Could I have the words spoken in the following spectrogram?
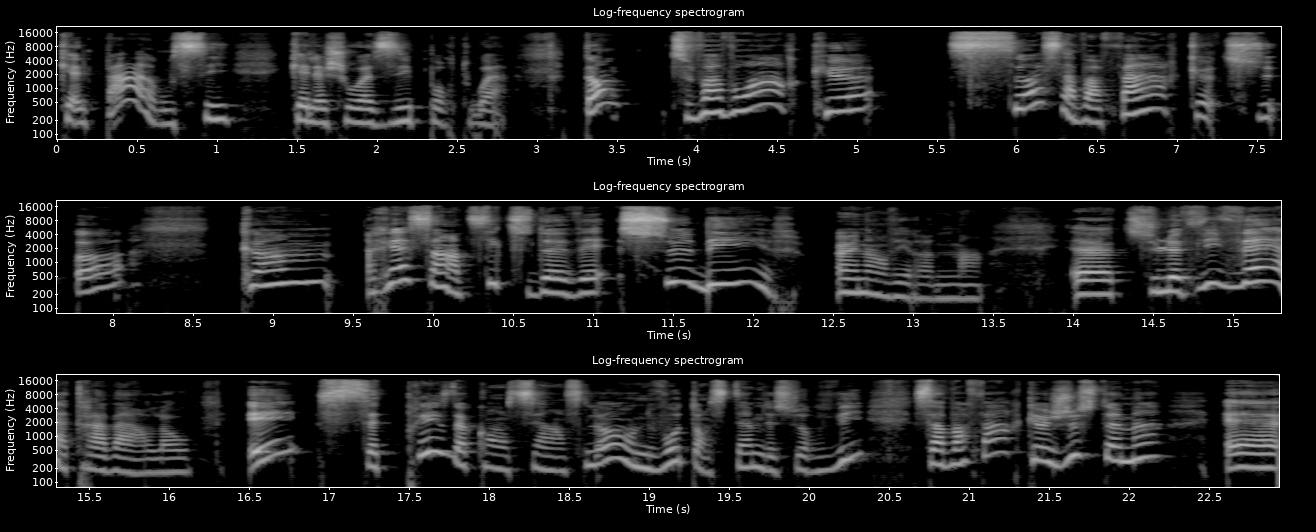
quel père aussi qu'elle a choisi pour toi. Donc, tu vas voir que ça, ça va faire que tu as comme ressenti que tu devais subir un environnement. Euh, tu le vivais à travers l'autre. Et cette prise de conscience-là au niveau de ton système de survie, ça va faire que justement, euh,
